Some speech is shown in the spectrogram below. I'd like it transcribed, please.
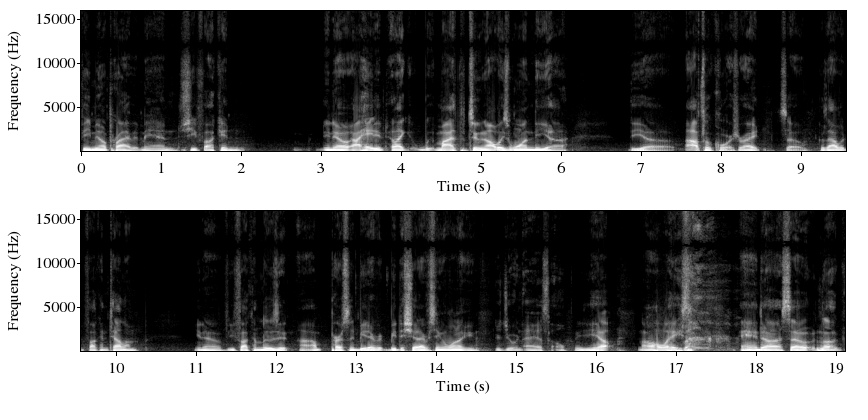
female private man. She fucking, you know, I hated like my platoon always won the uh the uh obstacle course, right? So because I would fucking tell them, you know, if you fucking lose it, I'll personally beat every beat the shit out of every single one of you. Because you're an asshole. Yep, always. and uh, so look,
